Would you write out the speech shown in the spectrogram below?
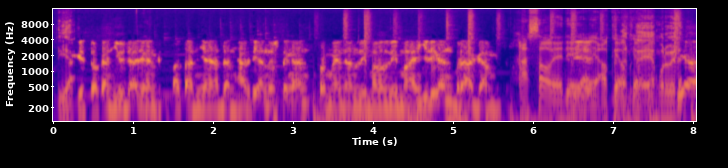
Iya. gitu kan Yuda dengan kecepatannya dan Hardianus dengan permainan 5 5 ya jadi kan beragam gitu. Hasil ya dia Iya. ya, ya. Oke oke oke. yang berbeda. Ya,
